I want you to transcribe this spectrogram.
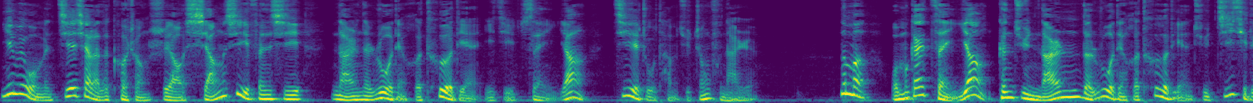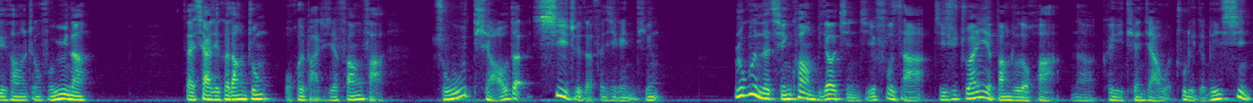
因为我们接下来的课程是要详细分析男人的弱点和特点，以及怎样借助他们去征服男人。那么，我们该怎样根据男人的弱点和特点去激起对方的征服欲呢？在下节课当中，我会把这些方法逐条的细致的分析给你听。如果你的情况比较紧急复杂，急需专业帮助的话，那可以添加我助理的微信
